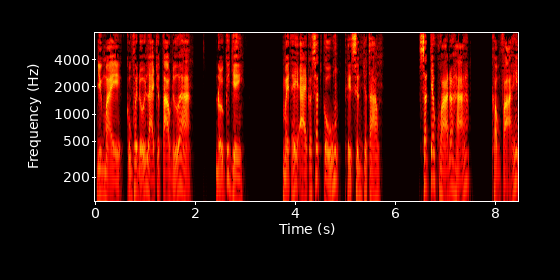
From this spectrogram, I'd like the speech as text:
Nhưng mày cũng phải đổi lại cho tao nữa à. Đổi cái gì? Mày thấy ai có sách cũ thì xin cho tao. Sách giáo khoa đó hả? Không phải.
